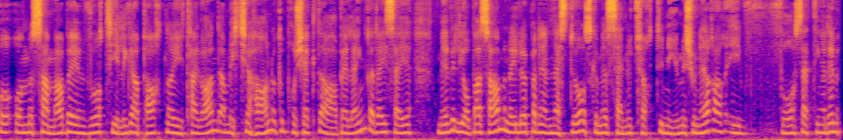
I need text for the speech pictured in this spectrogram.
Og, og vi samarbeider med vår tidligere partner i Taiwan, der vi ikke har noe prosjekt og arbeid lenger. De sier vi vil jobbe sammen, og i løpet av det neste år skal vi sende ut 40 nye misjonærer i vår setting. og det,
